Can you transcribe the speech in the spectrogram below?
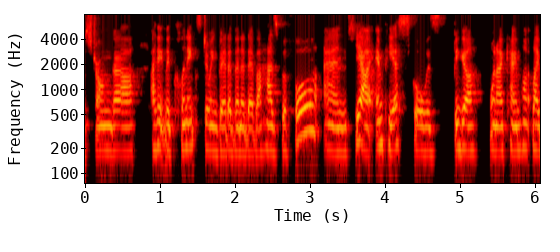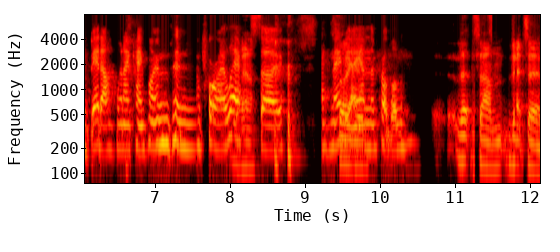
stronger. I think the clinic's doing better than it ever has before. And yeah, NPS score was bigger when I came home, like better when I came home than before I left. Wow. So maybe so I am the problem. That's um that's a,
